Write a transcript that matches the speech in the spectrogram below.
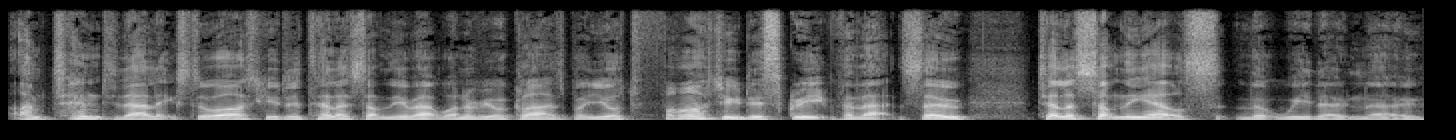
I'm tempted, Alex, to ask you to tell us something about one of your clients, but you're far too discreet for that. So tell us something else that we don't know.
